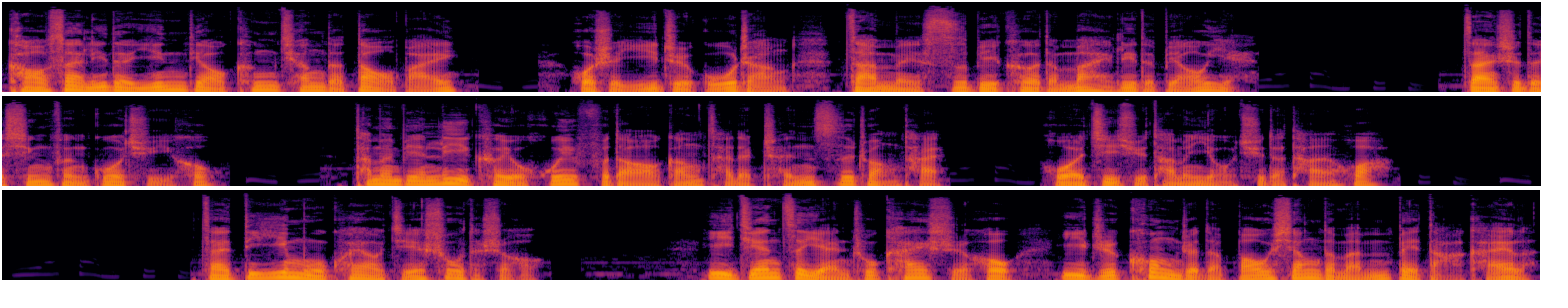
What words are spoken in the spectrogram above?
考塞黎的音调铿锵的道白，或是一致鼓掌赞美斯毕克的卖力的表演。暂时的兴奋过去以后，他们便立刻又恢复到刚才的沉思状态，或继续他们有趣的谈话。在第一幕快要结束的时候，一间自演出开始后一直空着的包厢的门被打开了，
